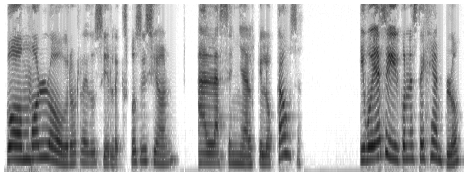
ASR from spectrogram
¿cómo logro reducir la exposición a la señal que lo causa? Y voy a seguir con este ejemplo,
